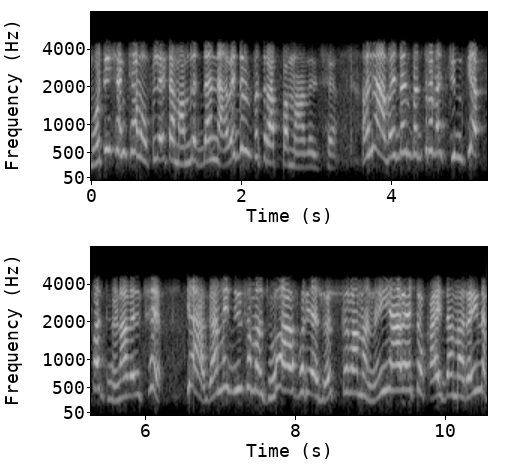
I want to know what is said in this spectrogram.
મોટી સંખ્યામાં ઉપલેટા મામલતદારને આવેદનપત્ર આપવામાં આવેલ છે. અને આવેદનપત્રમાં ચીમકી આપવા જણાવેલ છે કે આગામી દિવસોમાં જો આ ફરિયાદ રદ કરવામાં નહીં આવે તો કાયદામાં રહીને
